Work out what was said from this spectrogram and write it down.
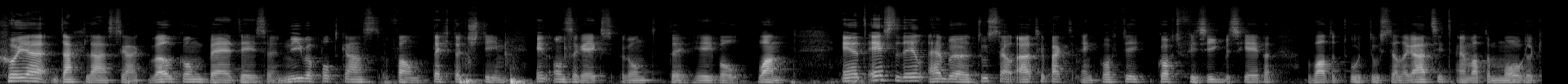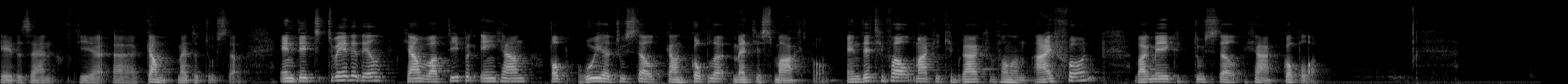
Goeiedag luisteraar, welkom bij deze nieuwe podcast van TechTouch Team in onze reeks rond de Hable One. In het eerste deel hebben we het toestel uitgepakt en kort, kort fysiek beschreven wat het, hoe het toestel eruit ziet en wat de mogelijkheden zijn die je uh, kan met het toestel. In dit tweede deel gaan we wat dieper ingaan op hoe je het toestel kan koppelen met je smartphone. In dit geval maak ik gebruik van een iPhone waarmee ik het toestel ga koppelen.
